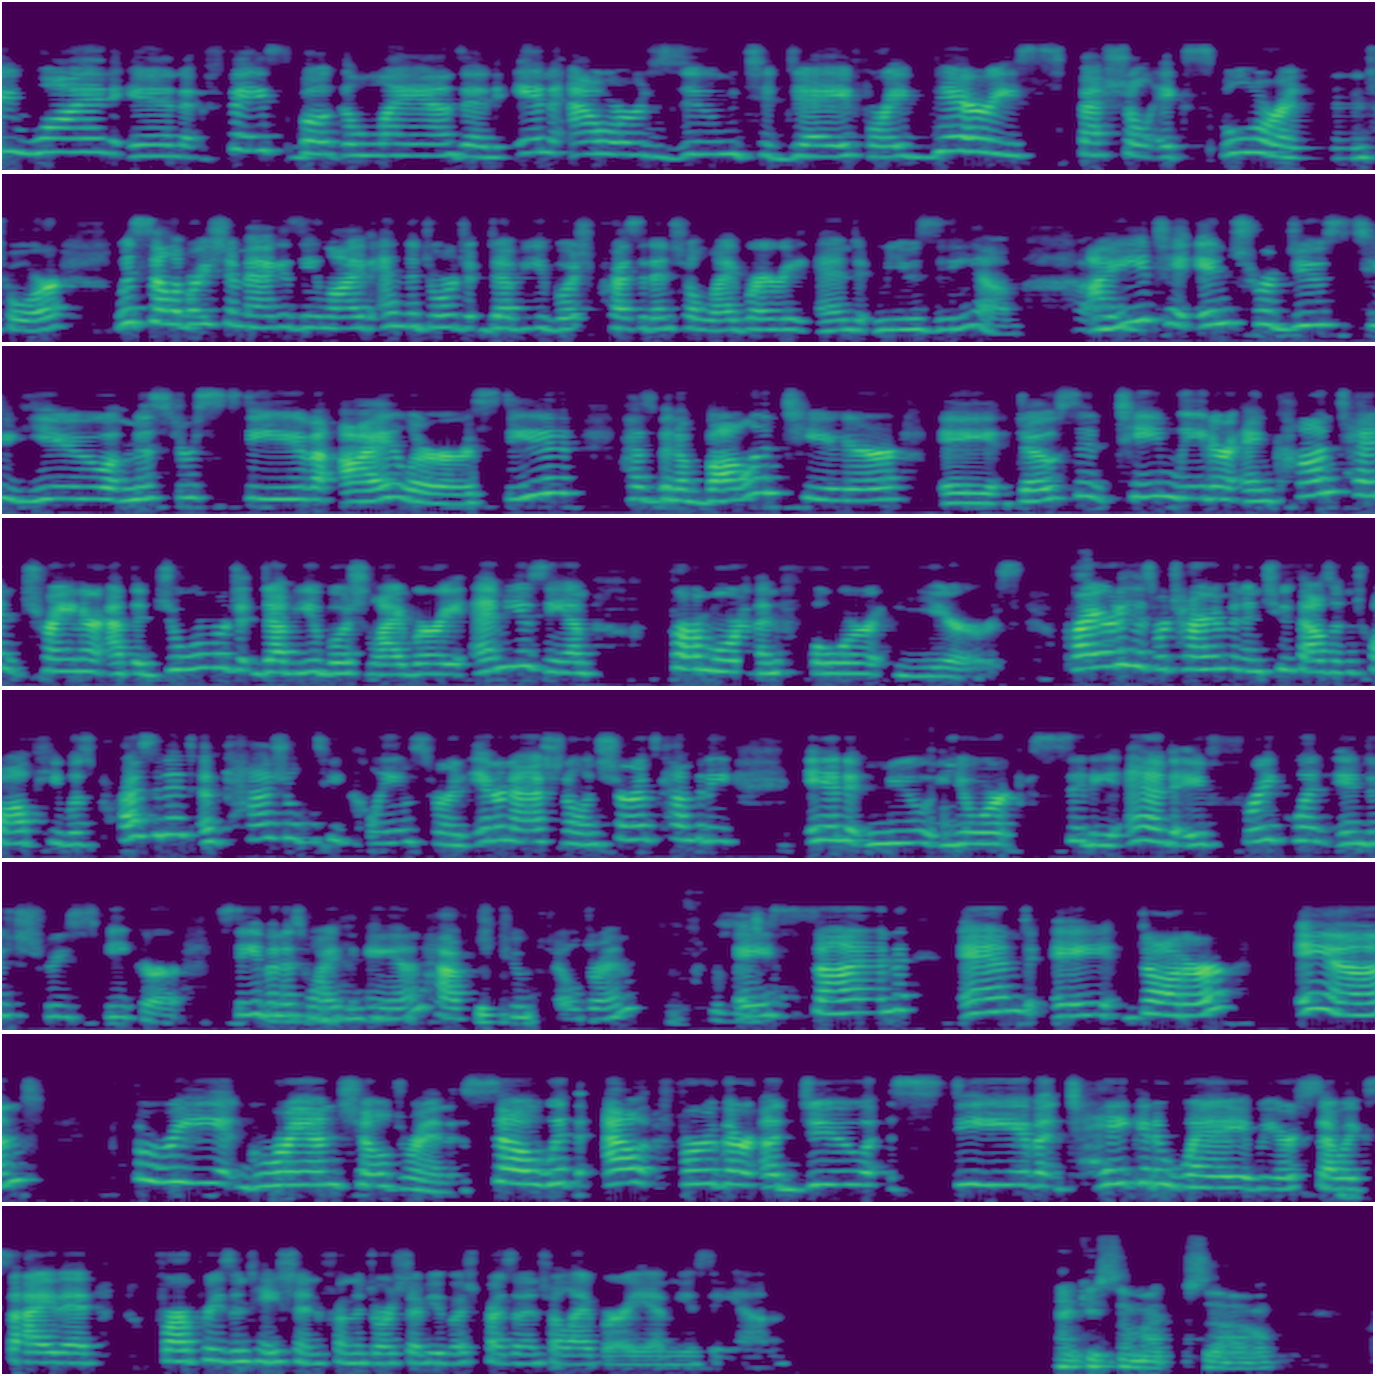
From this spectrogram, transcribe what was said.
everyone in Facebook land and in our Zoom today for a very special exploring tour with Celebration Magazine Live and the George W. Bush Presidential Library and Museum. I need to introduce to you Mr. Steve Iler. Steve has been a volunteer, a docent, team leader, and content trainer at the George W. Bush Library and Museum for more than four years. Prior to his retirement in 2012, he was president of casualty claims for an international insurance company in New York City and a frequent industry speaker. Steve and his wife, Anne, have two children, a son and a daughter, and three grandchildren. So, without further ado, Steve, take it away. We are so excited for our presentation from the George W. Bush Presidential Library and Museum. Thank you so much, Zoe.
